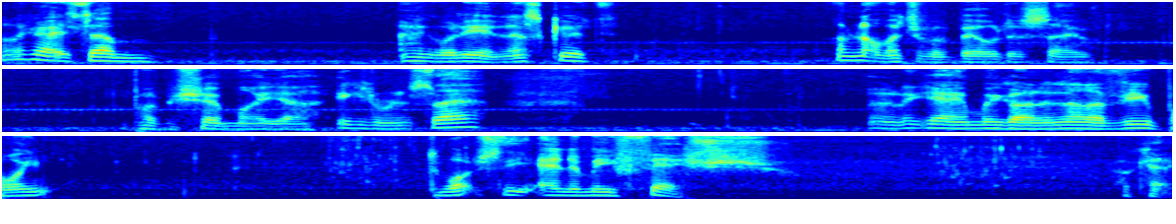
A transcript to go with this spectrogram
Okay, it's um angled in, that's good. I'm not much of a builder, so I'll probably show my uh, ignorance there. And again, we got another viewpoint to watch the enemy fish. Okay,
